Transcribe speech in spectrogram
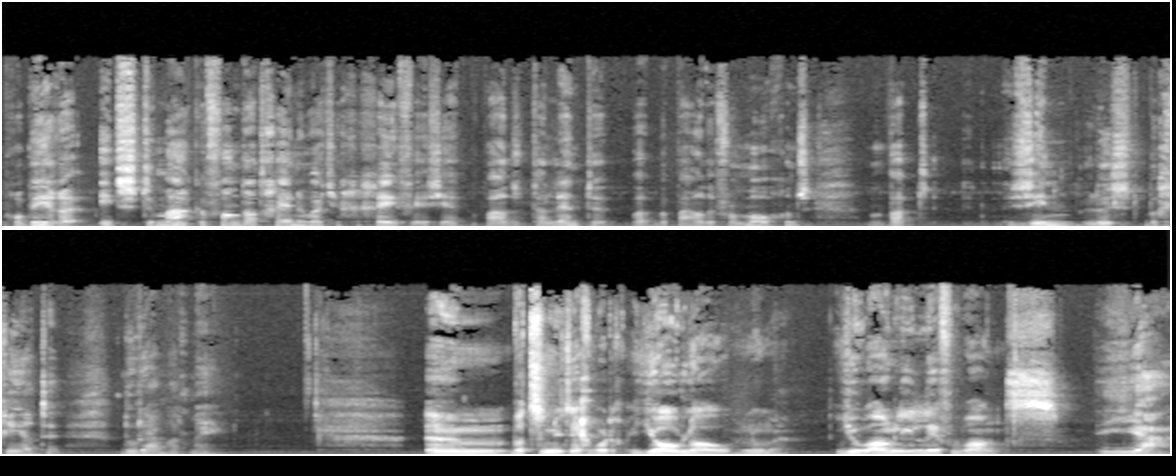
proberen iets te maken van datgene wat je gegeven is. Je hebt bepaalde talenten, wat, bepaalde vermogens, wat zin, lust, begeerte. Doe daar wat mee. Um, wat ze nu tegenwoordig YOLO noemen. You only live once. Ja,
